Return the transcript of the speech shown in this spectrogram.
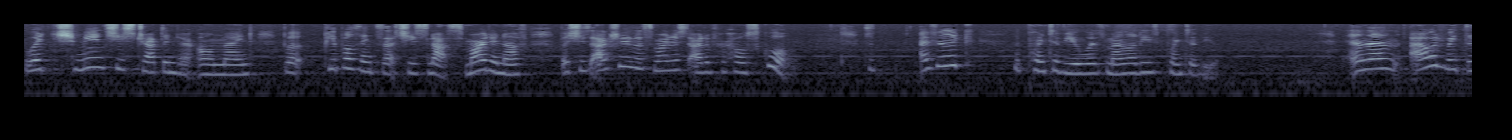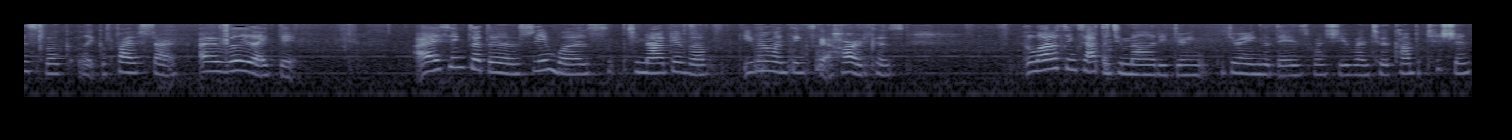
which means she's trapped in her own mind. But people think that she's not smart enough, but she's actually the smartest out of her whole school. So I feel like the point of view was Melody's point of view. And then I would rate this book like a five star. I really liked it. I think that the theme was to not give up even when things get hard, because a lot of things happened to Melody during during the days when she went to a competition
